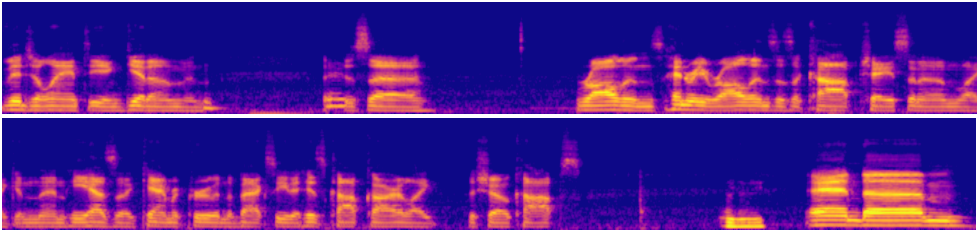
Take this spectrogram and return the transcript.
vigilante and get him and there's uh Rollins, Henry Rollins is a cop chasing him like and then he has a camera crew in the backseat of his cop car like the show Cops. hmm And um,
